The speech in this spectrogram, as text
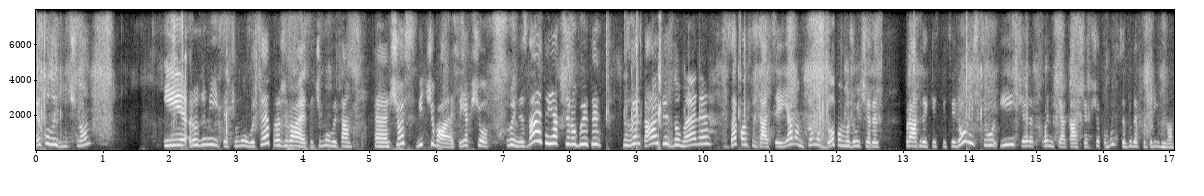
екологічно. І розумійте, чому ви це проживаєте, чому ви там е, щось відчуваєте. Якщо ви не знаєте, як це робити, звертайтесь до мене за консультацією. Я вам в цьому допоможу через практики з підсвідомістю і через хроніки Акаші, якщо комусь це буде потрібно.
